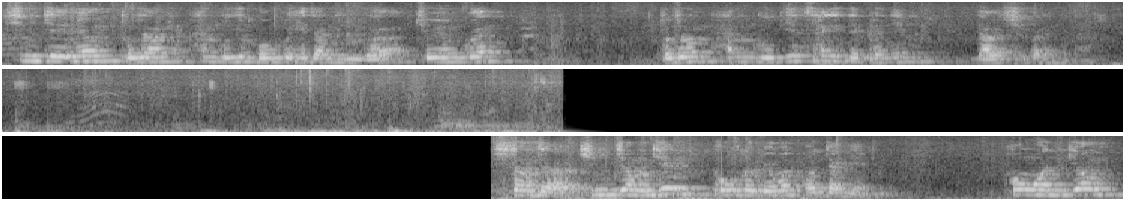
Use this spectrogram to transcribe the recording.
신재명 도전 한국인 본부 회장님과 조영관 도전 한국인 상임 대표님 나와주시기 바랍니다. 수상자 김정진 포근호병원 원장님, 홍원경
